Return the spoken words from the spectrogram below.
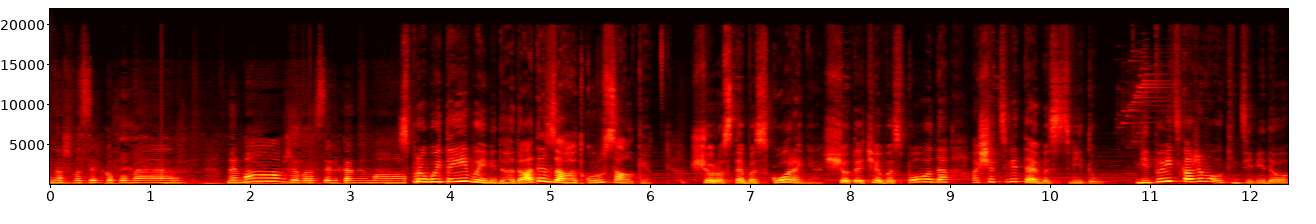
наш Василько помер. Нема вже Василька нема. спробуйте і ви відгадати загадку русалки, що росте без кореня, що тече без повода, а що цвіте без світу. Відповідь скажемо у кінці відео.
